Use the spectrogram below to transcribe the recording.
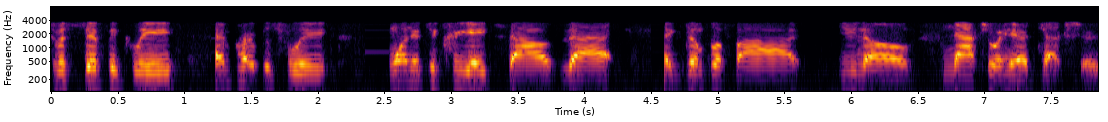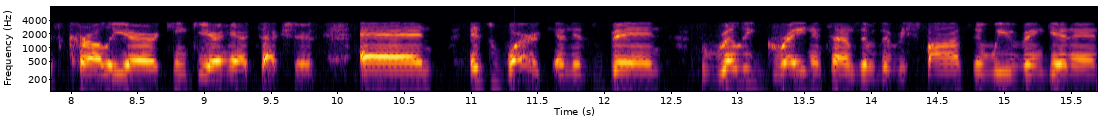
specifically and purposefully wanted to create styles that exemplify, you know, natural hair textures, curlier, kinkier hair textures. And it's worked and it's been really great in terms of the response that we've been getting.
